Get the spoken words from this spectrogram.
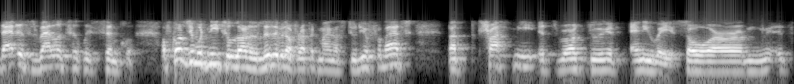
that is relatively simple. Of course, you would need to learn a little bit of RapidMiner Studio for that, but trust me, it's worth doing it anyway. So um, it's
